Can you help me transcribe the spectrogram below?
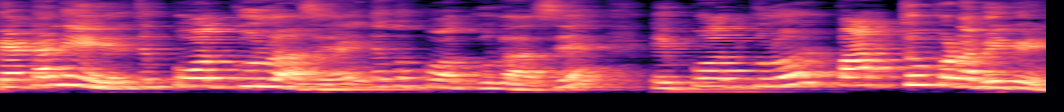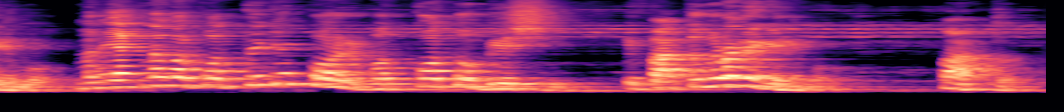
প্যাটার্নের যে পদগুলো আছে, এই দেখো পদগুলো আছে, এই পদগুলোর পার্থক্যটা বেঁকে নেব। মানে এক নম্বর পদ থেকে পরের পদ কত বেশি? এই পার্থক্যটা বেঁকে নেব। পার্থক্য।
